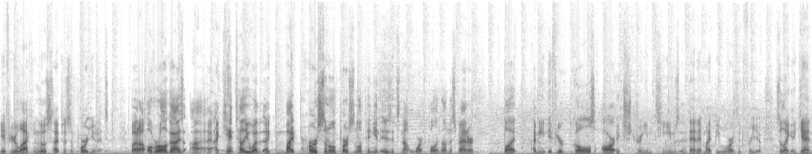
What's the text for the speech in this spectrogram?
if you're lacking those types of support units. But uh, overall, guys, I, I can't tell you whether like my personal personal opinion is it's not worth pulling on this banner. But I mean, if your goals are extreme teams, then it might be worth it for you. So, like again,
